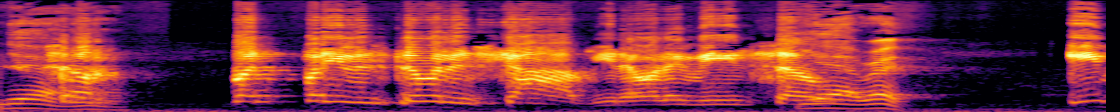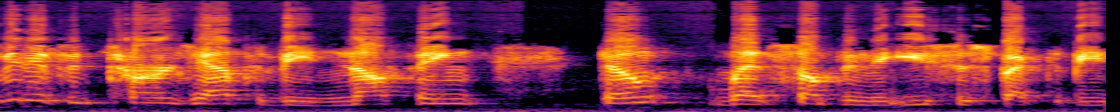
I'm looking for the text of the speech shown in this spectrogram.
Yeah. So, yeah. But but he was doing his job. You know what I mean? So yeah, right. Even if it turns out to be nothing, don't let something that you suspect to be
